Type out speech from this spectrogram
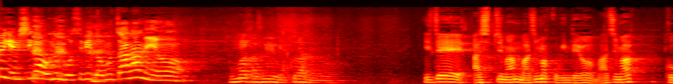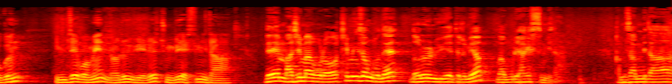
찬혁 MC가 오는 모습이 너무 짠하네요. 정말 가슴이 뭉클하네요. 이제 아쉽지만 마지막 곡인데요. 마지막 곡은 임재범의 너를 위해를 준비했습니다. 네, 마지막으로 최민성 군의 너를 위해 들으며 마무리하겠습니다. 감사합니다.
